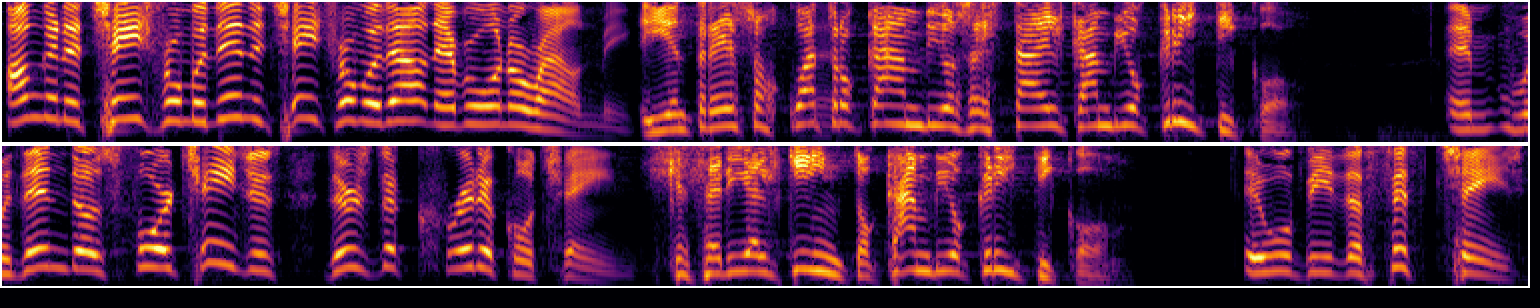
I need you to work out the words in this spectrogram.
I'm going to change from within and change from without and everyone around me. Y entre esos cuatro cambios está el cambio crítico, And within those four changes, there's the critical change. que sería el quinto, cambio crítico. It will be the fifth change,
